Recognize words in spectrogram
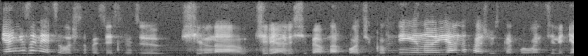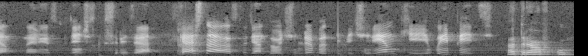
Я не заметила, чтобы здесь люди сильно теряли себя в наркотиках. И, ну, я нахожусь как бы в интеллигентной студенческой среде. Конечно, студенты очень любят вечеринки, и выпить. А травку?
